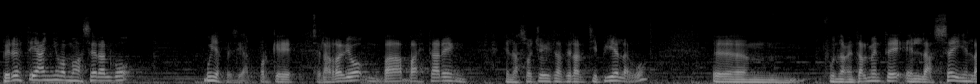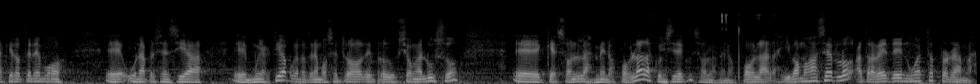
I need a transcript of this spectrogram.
pero este año vamos a hacer algo muy especial, porque la radio va, a estar en, las ocho islas del archipiélago, em, fundamentalmente en las seis en las que no tenemos eh, una presencia eh, muy activa, porque no tenemos centro de producción al uso. Eh, que son las menos pobladas, coincide que son las menos pobladas. Y vamos a hacerlo a través de nuestros programas.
